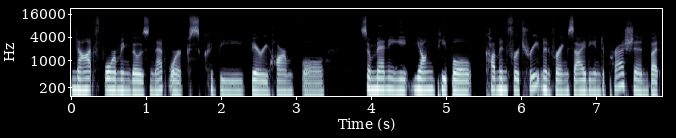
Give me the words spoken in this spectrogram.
not forming those networks could be very harmful so many young people come in for treatment for anxiety and depression, but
